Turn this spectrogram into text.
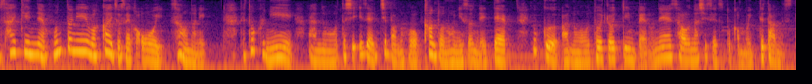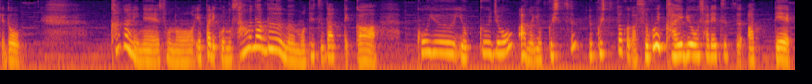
最近ね本当に若い女性が多いサウナに。で特にあの私以前千葉の方関東の方に住んでいてよくあの東京近辺のねサウナ施設とかも行ってたんですけどかなりねそのやっぱりこのサウナブームも手伝ってかこういう浴場あの浴室浴室とかがすごい改良されつつあって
